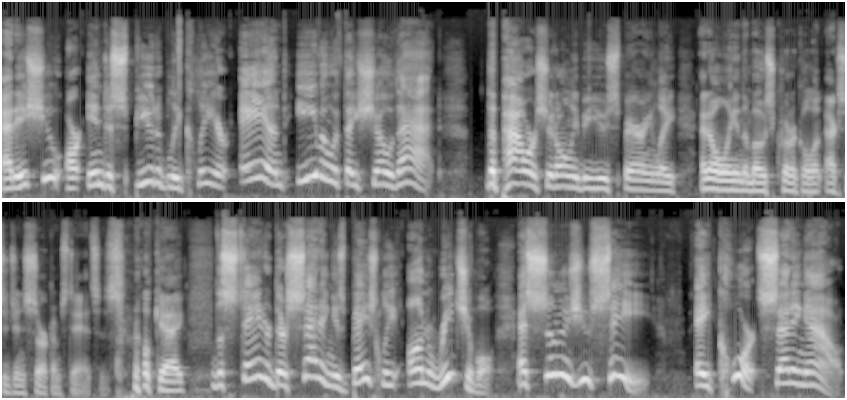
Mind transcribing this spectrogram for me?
at issue are indisputably clear. And even if they show that, the power should only be used sparingly and only in the most critical and exigent circumstances. okay? The standard they're setting is basically unreachable. As soon as you see a court setting out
